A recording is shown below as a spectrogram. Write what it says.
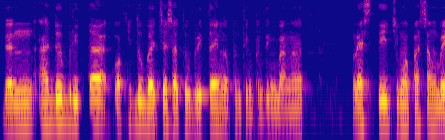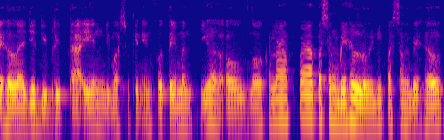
dan ada berita waktu itu baca satu berita yang gak penting-penting banget Lesti cuma pasang behel aja diberitain, dimasukin infotainment. Ya Allah, kenapa pasang behel loh? Ini pasang behel.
